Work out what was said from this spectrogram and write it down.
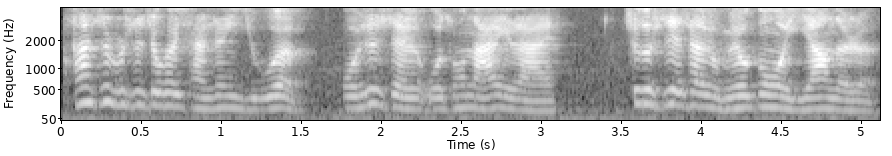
他是不是就会产生疑问？我是谁？我从哪里来？这个世界上有没有跟我一样的人？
